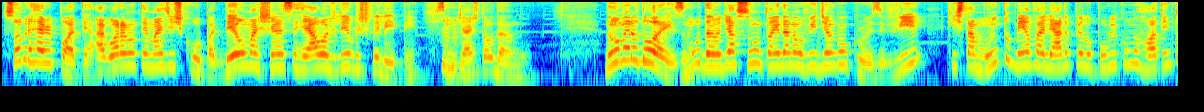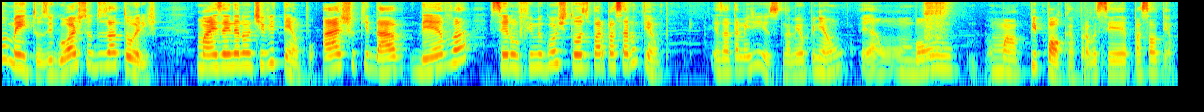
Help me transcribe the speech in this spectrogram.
Sobre Harry Potter, agora não tem mais desculpa. Deu uma chance real aos livros, Felipe. Sim, já estou dando. Número 2. Mudando de assunto, ainda não vi Jungle Cruise. Vi que está muito bem avaliado pelo público no Rotten Tomatoes e gosto dos atores. Mas ainda não tive tempo. Acho que dá, deva ser um filme gostoso para passar um tempo. Exatamente isso. Na minha opinião, é um bom. uma pipoca para você passar o tempo.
